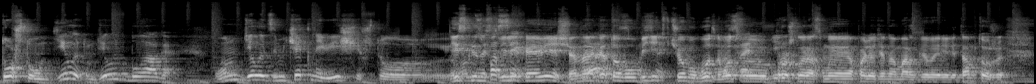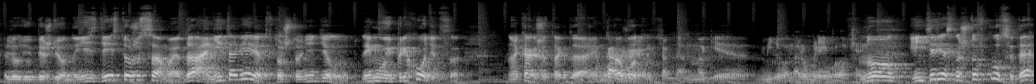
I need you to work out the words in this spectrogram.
то, что он делает, он делает благо. Он делает замечательные вещи, что... Искренность спасает- великая вещь, она Да, готова спасает- убедить в чем угодно. Вот спасает э, в людей. прошлый раз мы о полете на Марс говорили, там тоже люди убежденные. И здесь то же самое. Да, они-то верят в то, что они делают. Ему и приходится. Ну а как же тогда ему Как же работать? тогда многие миллионы рублей получают? Но интересно, что вкусы, да?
